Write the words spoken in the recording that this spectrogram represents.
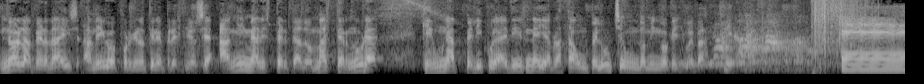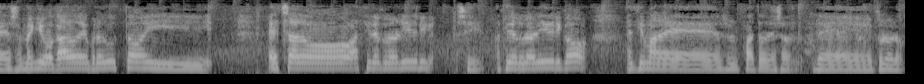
No la perdáis, amigos, porque no tiene precio. O sea, a mí me ha despertado más ternura que una película de Disney y abrazar un peluche un domingo que llueva. Mira. Eh, se me he equivocado de producto y he echado ácido clorhídrico, sí, ácido clorhídrico encima de sulfato de, sol, de cloro.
